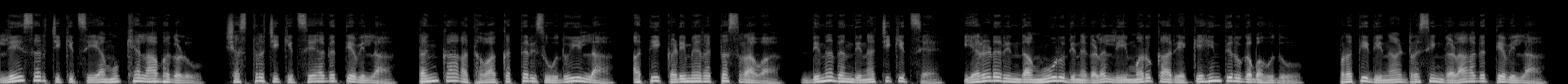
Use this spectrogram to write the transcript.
ಲೇಸರ್ ಚಿಕಿತ್ಸೆಯ ಮುಖ್ಯ ಲಾಭಗಳು. ಶಸ್ತ್ರಚಿಕಿತ್ಸೆ ಅಗತ್ಯವಿಲ್ಲ. ಟಂಕ ಅಥವಾ ಕತ್ತರಿಸುವುದೂ ಇಲ್ಲ. ಅತಿ ಕಡಿಮೆ ರಕ್ತಸ್ರಾವ. ದಿನದಂದಿನ ಚಿಕಿತ್ಸೆ. ಎರಡರಿಂದ ಮೂರು ದಿನಗಳಲ್ಲಿ ಮರುಕಾರ್ಯಕ್ಕೆ ಹಿಂತಿರುಗಬಹುದು. ಪ್ರತಿದಿನ ಡ್ರೆಸ್ಸಿಂಗ್ಗಳ ಅಗತ್ಯವಿಲ್ಲ.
